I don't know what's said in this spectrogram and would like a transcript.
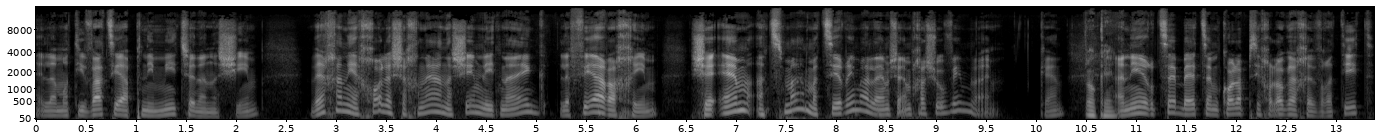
אל המוטיבציה הפנימית של אנשים, ואיך אני יכול לשכנע אנשים להתנהג לפי ערכים שהם עצמם מצהירים עליהם שהם חשובים להם, כן? אוקיי. אני ארצה בעצם, כל הפסיכולוגיה החברתית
